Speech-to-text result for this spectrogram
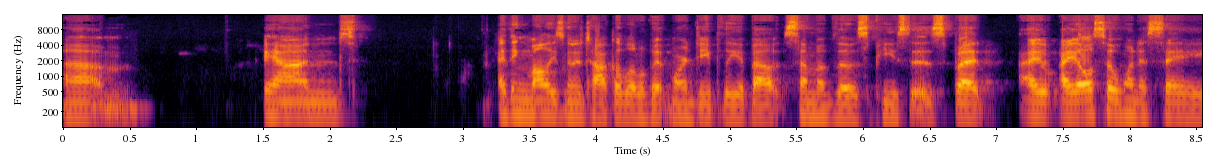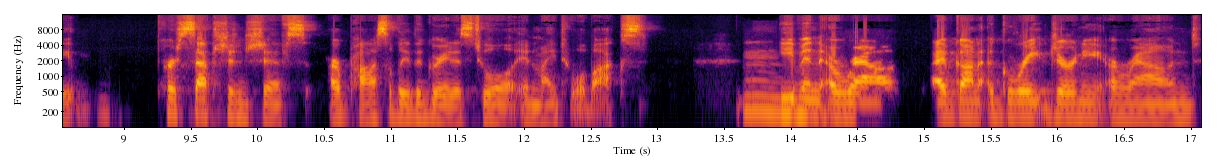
Um, and I think Molly's going to talk a little bit more deeply about some of those pieces, but I, I also want to say perception shifts are possibly the greatest tool in my toolbox. Mm. Even around, I've gone a great journey around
